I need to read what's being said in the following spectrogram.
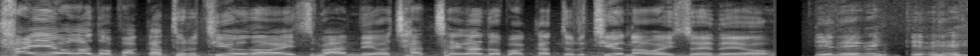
타이어가 더 바깥으로 튀어나와 있으면 안 돼요. 차체가 더 바깥으로 튀어나와 있어야 돼요. 띠리링 띠리링.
